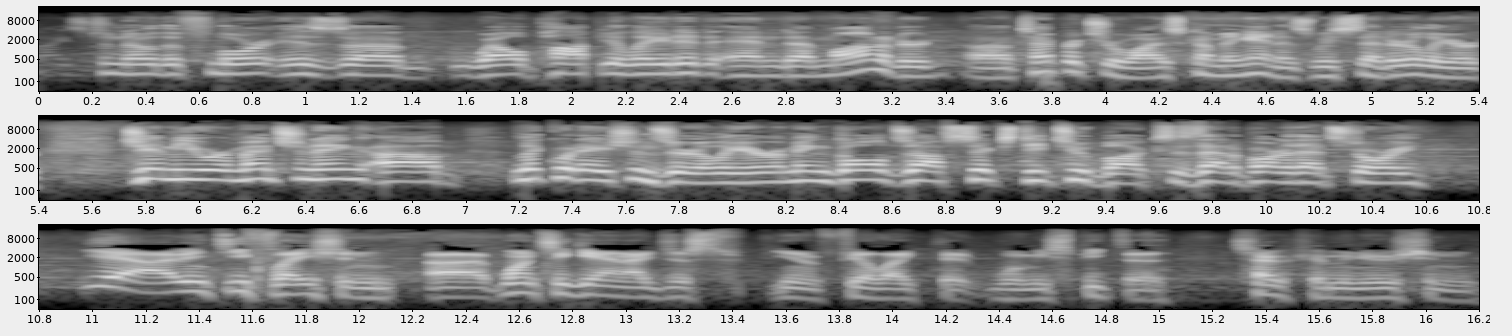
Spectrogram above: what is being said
Nice to know the floor is uh, well populated and uh, monitored uh, temperature wise coming in, as we said earlier. Jim, you were mentioning uh, liquidations earlier. I mean, gold's off 62 bucks. Is that a part of that story? Yeah, I mean, deflation. Uh, once again, I just you know feel like that when we speak to Secretary Mnuchin,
